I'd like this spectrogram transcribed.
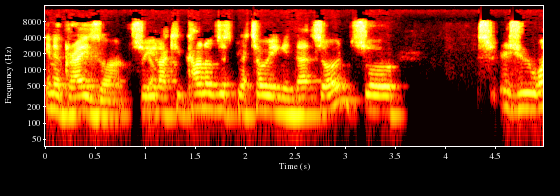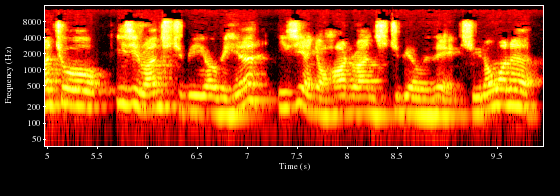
in a gray zone. So you're like you're kind of just plateauing in that zone. So, so you want your easy runs to be over here, easy, and your hard runs to be over there. So you don't want to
